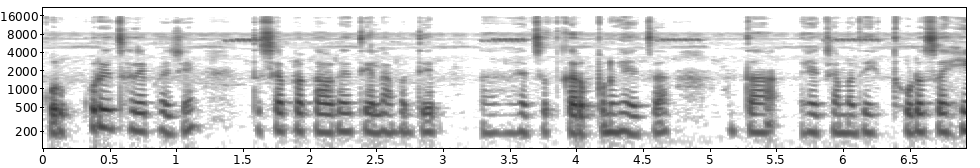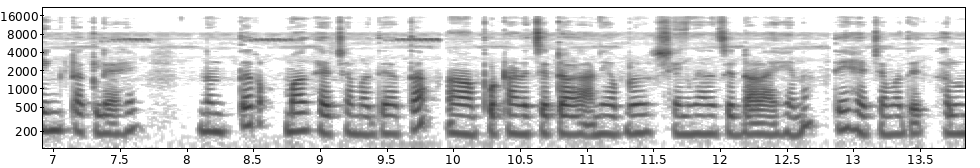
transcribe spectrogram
कुरकुरीत झाले पाहिजे. तशा प्रकारे तेलामध्ये ह्याच्यात करपून घ्यायचा. आता ह्याच्यामध्ये थोडंसं हिंग टाकले आहे. नंतर मग ह्याच्यामध्ये आता फुटाण्याचे डाळ आणि आपलं शेंगदाण्याचे डाळ आहे ना ते ह्याच्यामध्ये घालून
